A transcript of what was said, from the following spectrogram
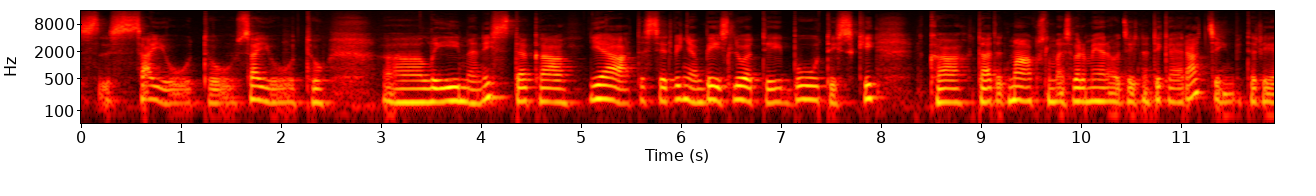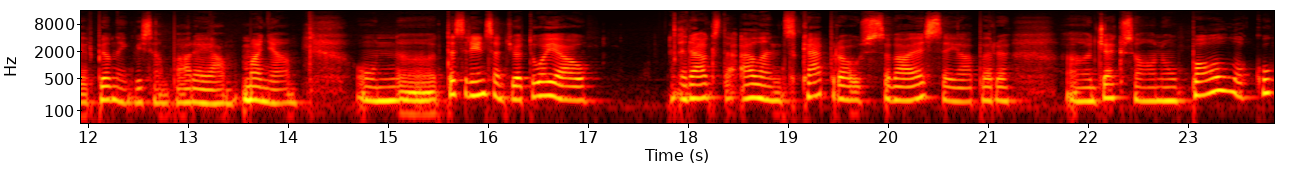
sajūtu, sajūtu uh, līmenis. Tā kā, jā, tas ir viņam bijis ļoti būtiski, ka tātad mākslu mēs varam ieraudzīt ne tikai ar acīm, bet arī ar pilnīgi visām pārējām maņām. Un, uh, tas ir interesanti, jo to jau raksta Elens Kapraus savā esejā par Džeksonu Polloku,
